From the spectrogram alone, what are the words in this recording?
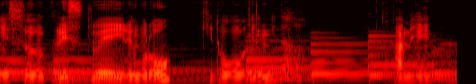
예수 그리스도의 이름으로 기도드립니다. 아멘.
